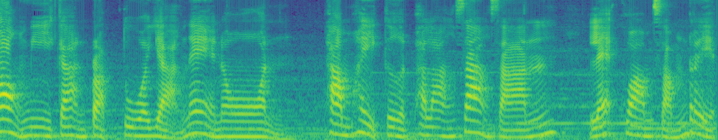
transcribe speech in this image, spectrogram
ต้องมีการปรับตัวอย่างแน่นอนทำให้เกิดพลังสร้างสรรค์ และความสำเร็จ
